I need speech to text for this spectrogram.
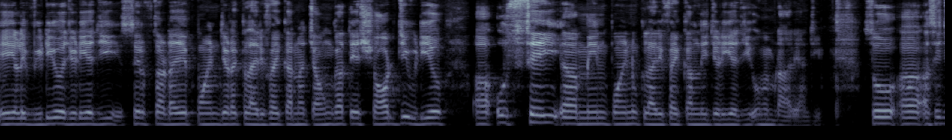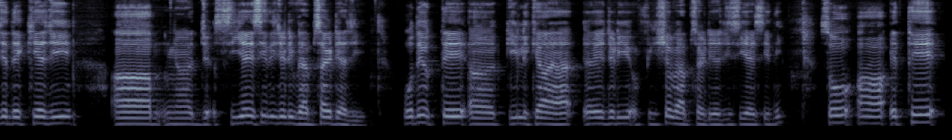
ਇਹ ਵਾਲੀ ਵੀਡੀਓ ਜਿਹੜੀ ਹੈ ਜੀ, ਸਿਰਫ ਤੁਹਾਡਾ ਇਹ ਪੁਆਇੰਟ ਜਿਹੜਾ ਕਲੈਰੀਫਾਈ ਕਰਨਾ ਚਾਹੂੰਗਾ ਤੇ ਸ਼ਾਰਟ ਜੀ ਵੀਡੀਓ ਉਸੇ ਹੀ ਮੇਨ ਪੁਆਇੰਟ ਨੂੰ ਕਲੈਰੀਫਾਈ ਕਰਨ ਲਈ ਜਿਹੜੀ ਹੈ ਜੀ, ਉਹ ਮੈਂ ਬਣਾ ਰਿਹਾ ਜੀ। ਸੋ ਅਸੀਂ ਜੇ ਦੇਖੀਏ ਜੀ ਸੀਆਈਸੀ ਦੀ ਜਿਹੜੀ ਵੈਬਸਾਈਟ ਹੈ ਜੀ ਉਹਦੇ ਉੱਤੇ ਕੀ ਲਿਖਿਆ ਹੋਇਆ ਹੈ, ਇਹ ਜਿਹੜੀ ਅਫੀਸ਼ੀਅਲ ਵੈਬਸਾਈਟ ਹੈ ਜੀ ਸੀਆਈਸੀ ਦੀ। ਸੋ ਇੱਥੇ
